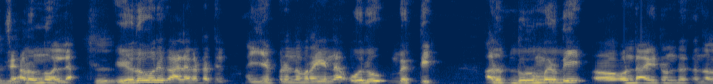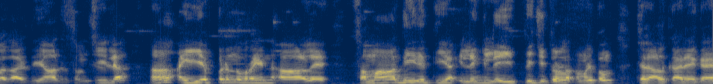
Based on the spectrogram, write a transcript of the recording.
പക്ഷെ അതൊന്നുമല്ല. ഏതോ ഒരു കാലഘട്ടത്തിൽ അയ്യപ്പൻ എന്ന് പറയുന്ന ഒരു വ്യക്തി അത് ദുർമൃതി ഉണ്ടായിട്ടുണ്ട് എന്നുള്ള കാര്യത്തിൽ യാതൊരു സംശയമില്ല ആ അയ്യപ്പൻ എന്ന് പറയുന്ന ആളെ സമാധിയിലെത്തിയ ഇല്ലെങ്കിൽ ലയിപ്പിച്ചിട്ടുള്ള നമ്മളിപ്പം ചില ആൾക്കാരെയൊക്കെ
